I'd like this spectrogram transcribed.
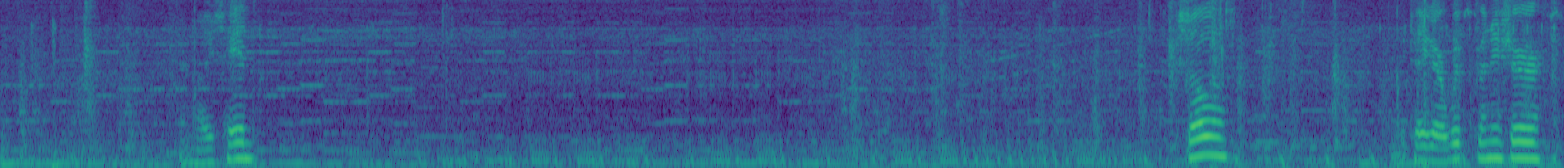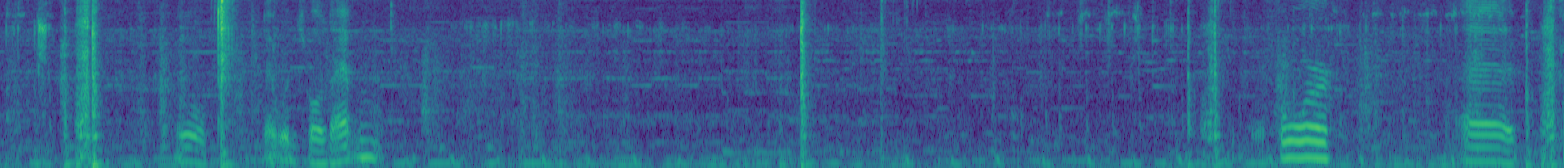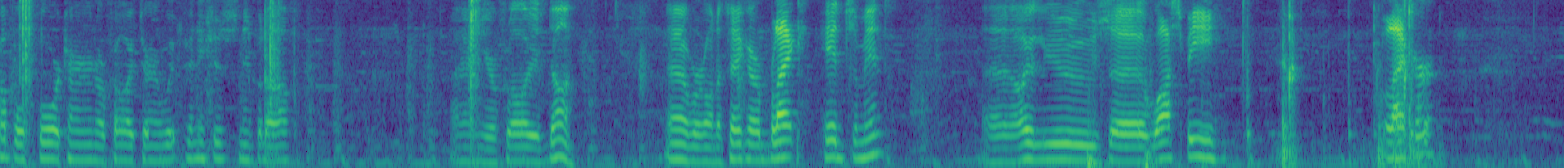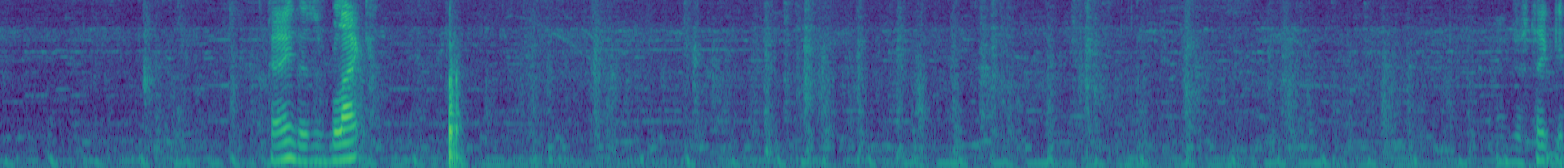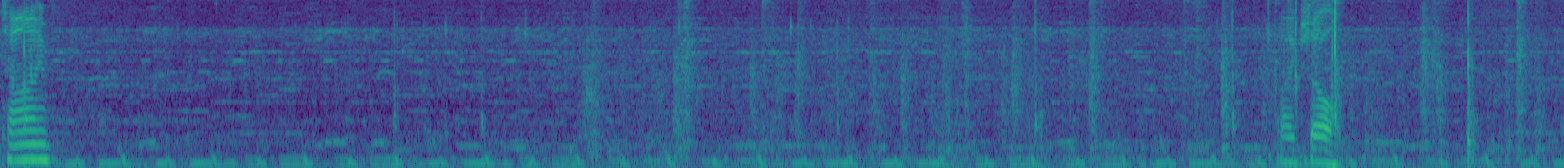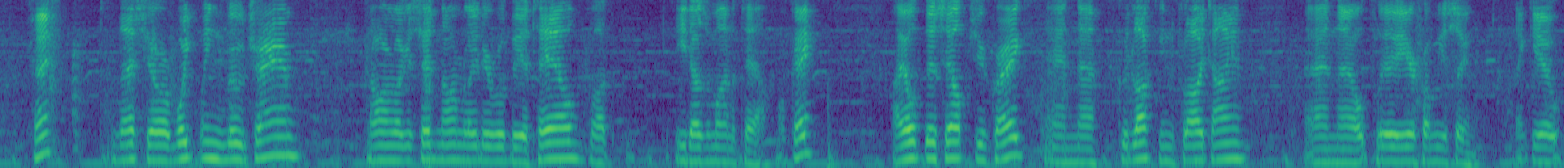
A nice head. Like so. Take our whip finisher. Oh, that wasn't supposed to happen. Four, uh, a couple four turn or five turn whip finishes, snip it off, and your fly is done. Now we're going to take our black head cement uh, I'll use uh, Wapsi lacquer. Okay, this is black. Just take your time. Like so. Okay, that's your white wing blue charm. Normally, like I said, normally there would be a tail, but he doesn't want a tail. Okay, I hope this helps you, Craig, and uh, good luck in fly time, and uh, hopefully I hear from you soon. Thank you.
